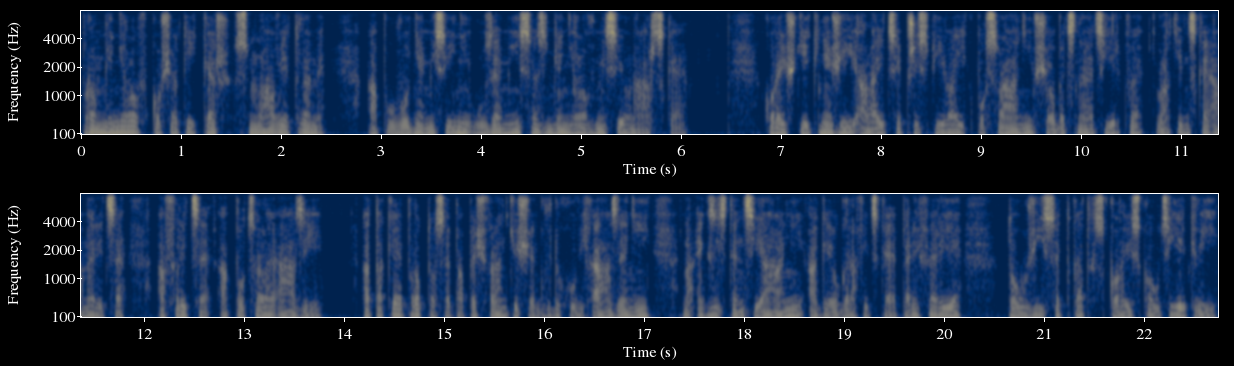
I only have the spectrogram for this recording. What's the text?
proměnilo v košatý keř s mnoha větvemi a původně misijní území se změnilo v misionářské. Korejští kněží a lajci přispívají k poslání Všeobecné církve v Latinské Americe, Africe a po celé Asii. A také proto se papež František v duchu vycházení na existenciální a geografické periferie touží setkat s korejskou církví,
